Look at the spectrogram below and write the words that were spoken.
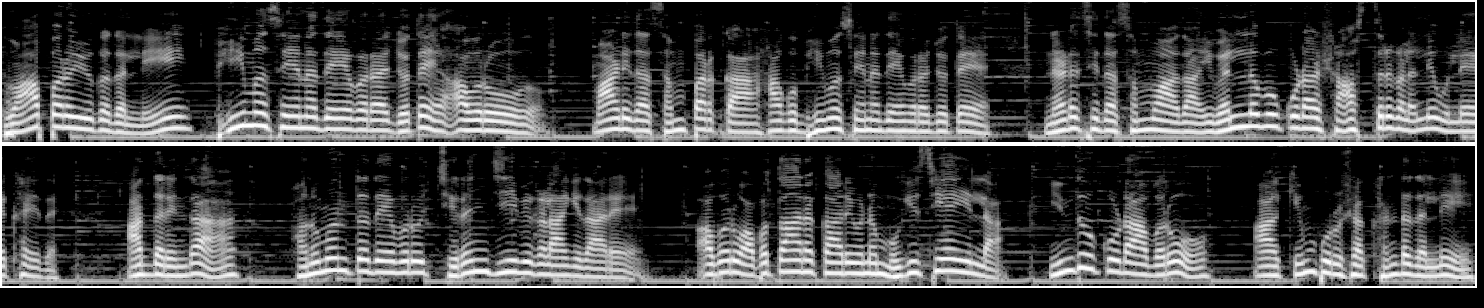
ದ್ವಾಪರ ಯುಗದಲ್ಲಿ ಭೀಮಸೇನ ದೇವರ ಜೊತೆ ಅವರು ಮಾಡಿದ ಸಂಪರ್ಕ ಹಾಗೂ ಭೀಮಸೇನ ದೇವರ ಜೊತೆ ನಡೆಸಿದ ಸಂವಾದ ಇವೆಲ್ಲವೂ ಕೂಡ ಶಾಸ್ತ್ರಗಳಲ್ಲಿ ಉಲ್ಲೇಖ ಇದೆ. ಆದ್ದರಿಂದ ಹನುಮಂತ ದೇವರು ಚಿರಂಜೀವಿಗಳಾಗಿದ್ದಾರೆ. ಅವರು ಅವತಾರ ಕಾರ್ಯವನ್ನು ಮುಗಿಸಿಯೇ ಇಲ್ಲ. ಇಂದು ಕೂಡ ಅವರು ಆ ಕಿಂಪುರುಷ ಖಂಡದಲ್ಲಿ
